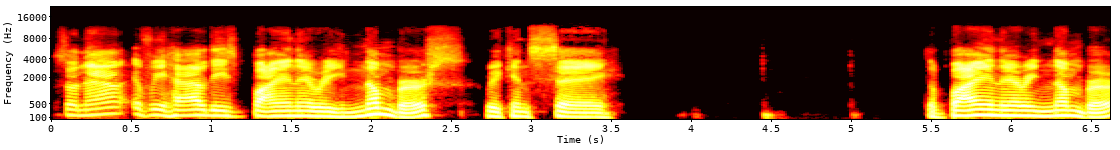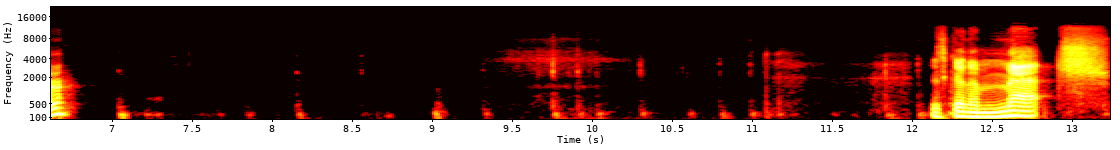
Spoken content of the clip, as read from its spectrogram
So now if we have these binary numbers, we can say the binary number is going to match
